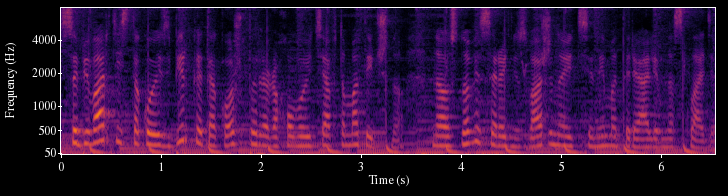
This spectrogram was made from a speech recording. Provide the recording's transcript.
Собівартість такої збірки також перераховується автоматично на основі середньозваженої ціни матеріалів на складі.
